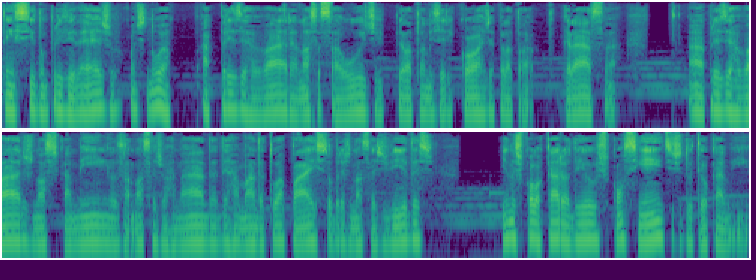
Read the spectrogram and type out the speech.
tem sido um privilégio, continua a preservar a nossa saúde pela tua misericórdia, pela tua graça, a preservar os nossos caminhos, a nossa jornada, derramar a tua paz sobre as nossas vidas e nos colocar, ó Deus, conscientes do teu caminho.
